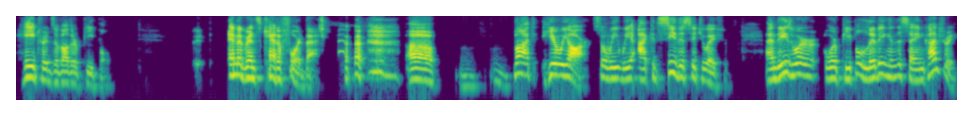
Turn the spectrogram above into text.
hatreds of other people immigrants can't afford that. uh, but here we are. So we we I could see this situation, and these were were people living in the same country,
